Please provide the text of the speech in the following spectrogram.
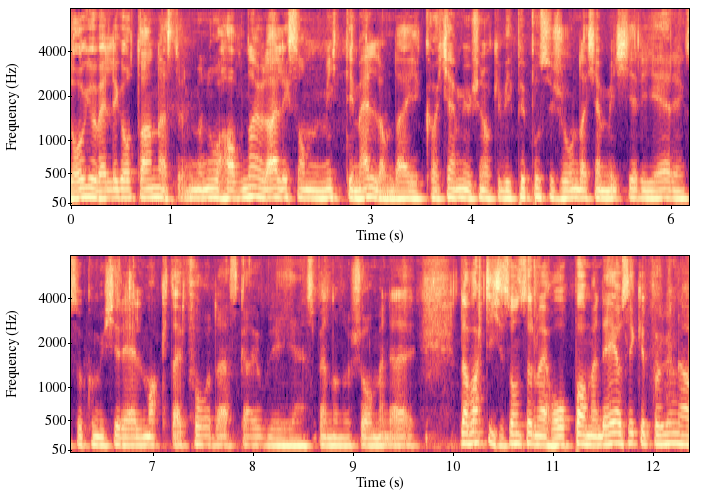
lå jo veldig godt an en stund, men nå havner jo de liksom midt imellom. De kommer jo ikke noen vippeposisjon, de kommer ikke i regjering, så hvor mye reell makt de får, det skal jo bli spennende å se. Men det, det ble ikke sånn som de håpa, men det er jo sikkert pga.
